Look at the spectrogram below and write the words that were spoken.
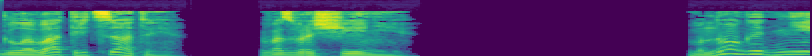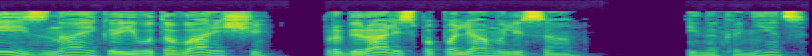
Глава 30. Возвращение. Много дней Знайка и его товарищи пробирались по полям и лесам и, наконец,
